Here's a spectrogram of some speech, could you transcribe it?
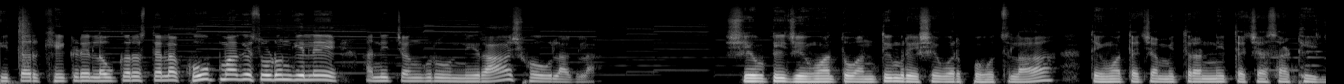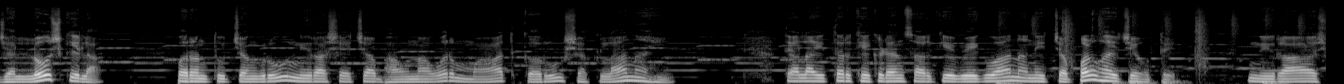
इतर खेकडे लवकरच त्याला खूप मागे सोडून गेले आणि चंगरू निराश होऊ लागला. शेवटी जेव्हा तो अंतिम रेषेवर पोहोचला तेव्हा त्याच्या मित्रांनी त्याच्यासाठी जल्लोष केला. परंतु चंगरू निराशेच्या भावनावर मात करू शकला नाही. त्याला इतर खेकड्यांसारखे वेगवान आणि चपळ व्हायचे होते. निराश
